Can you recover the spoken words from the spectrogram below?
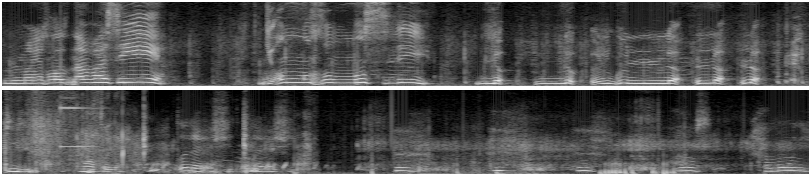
ما يخلص نفسي يلا خلص لي. لا لا قول لا لا لا. احكي لي. ما طلع. طلع اشي طلع اشي خلاص ارحموني.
